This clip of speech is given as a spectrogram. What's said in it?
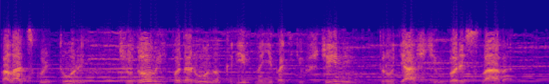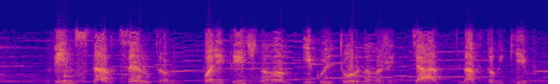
Палац культури чудовий подарунок рідної батьківщини трудящим Борислава. Він став центром політичного і культурного життя нафтовиків.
